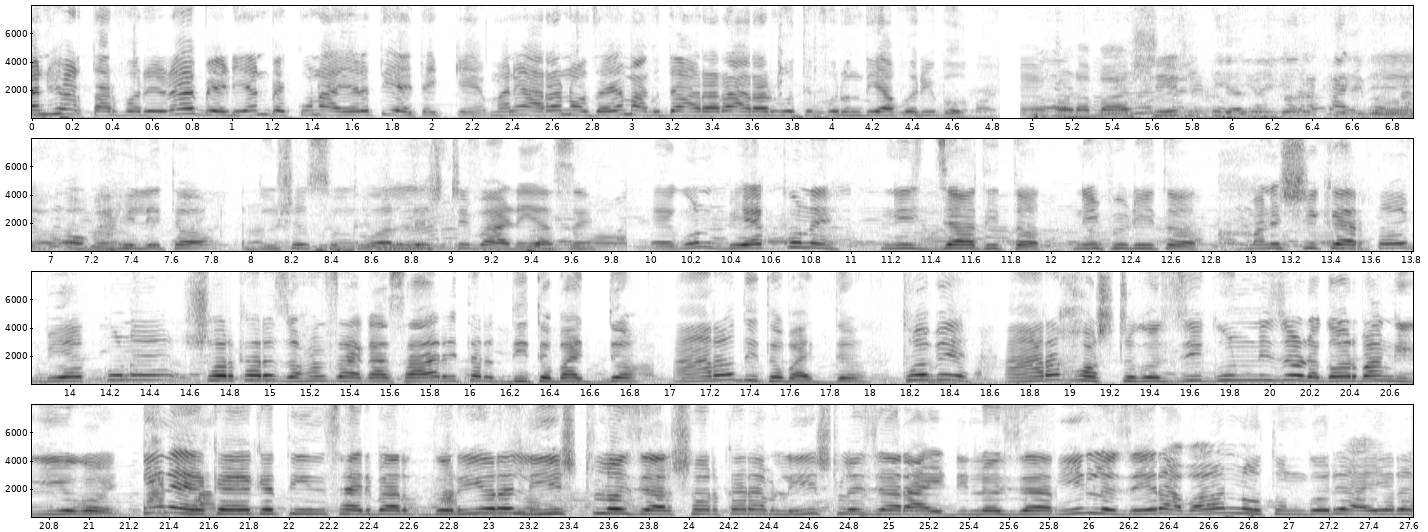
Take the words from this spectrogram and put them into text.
আন হের তারপরে রে বেকুন আয়ার তিয়াই থেকে মানে আর নজায় মাগুদে আর আর আর হতিপুরুন দিয়া পড়িব হড়বাসীর অবহেলিত দুশো চুয়াল্লিশটি বাড়ি আছে। কোনে নির্যাতিত নিপীড়িত মানে শিকার তো বেগ কোনে সরকারে যখন জায়গা চার ইতার দিতে বাধ্য আরও দিতে বাধ্য। তবে আর কষ্ট করছি গুণ নিজরে ঘর ভাঙ্গি গিয়ে গই একে একে তিন চারবার গড়িয়ে লিস্ট লই যার সরকার লিস্ট লই যার আইডি লই যার ইন লই যার আবার নতুন করে আইরে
